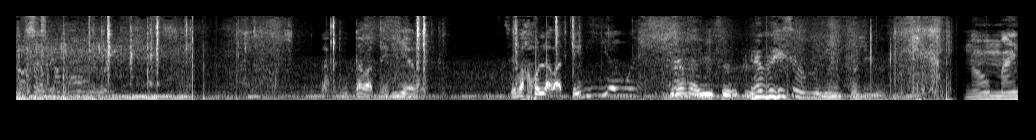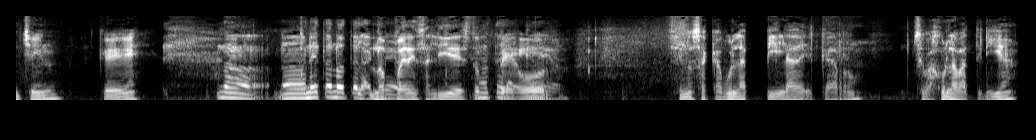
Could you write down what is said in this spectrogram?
No seas mamón, güey. La puta batería, güey. Se bajó la batería, güey. Graba eso. Graba eso, güey. No manchen que No, no, neta, no te la no creo. puede salir esto No peor. Se nos acabó la pila del carro. Se bajó la batería.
